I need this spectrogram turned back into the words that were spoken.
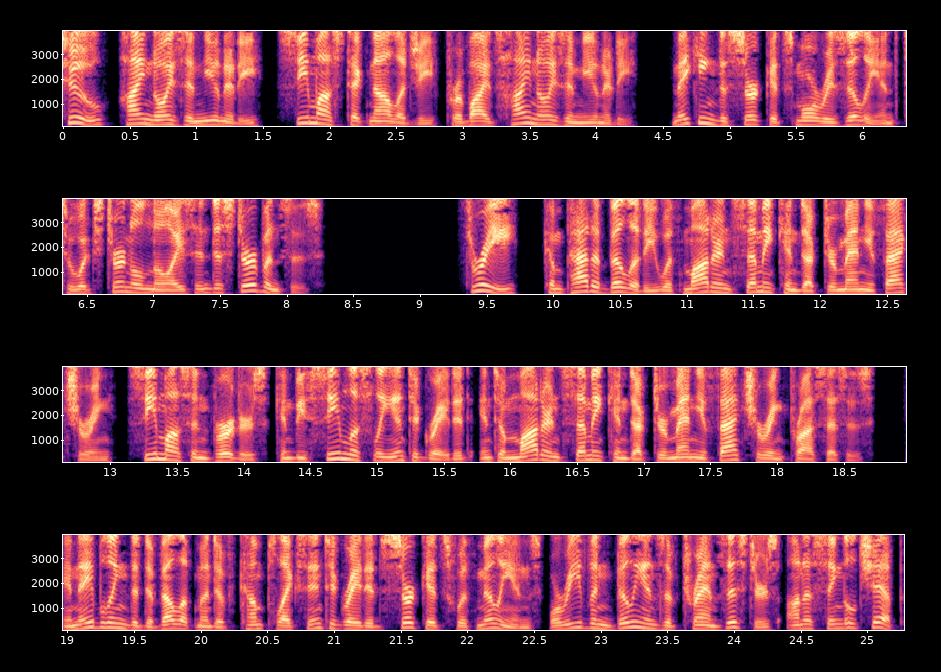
2. High noise immunity CMOS technology provides high noise immunity, making the circuits more resilient to external noise and disturbances. 3. Compatibility with modern semiconductor manufacturing CMOS inverters can be seamlessly integrated into modern semiconductor manufacturing processes, enabling the development of complex integrated circuits with millions or even billions of transistors on a single chip.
